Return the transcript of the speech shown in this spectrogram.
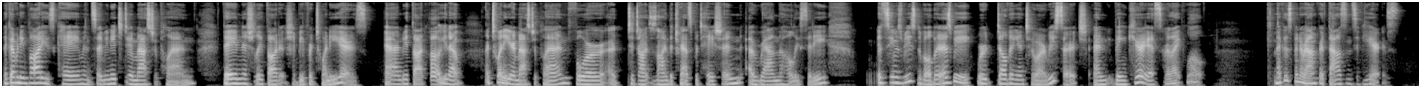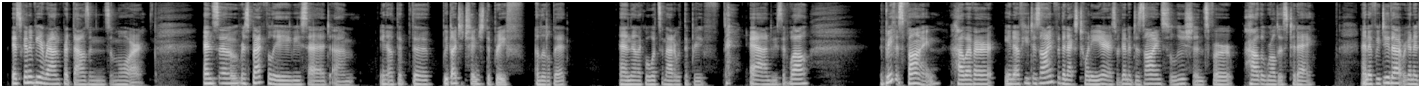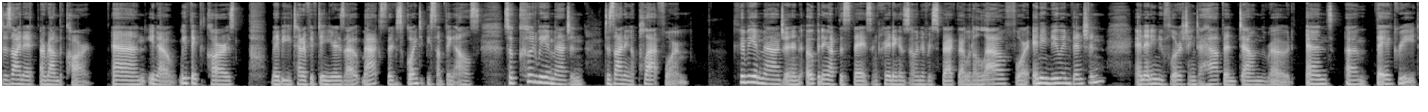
the governing bodies came and said we need to do a master plan, they initially thought it should be for 20 years. And we thought, oh, you know, a 20 year master plan for uh, to design the transportation around the holy city it seems reasonable but as we were delving into our research and being curious we're like well Mecca's been around for thousands of years. It's going to be around for thousands more. And so, respectfully, we said, um, you know, the the we'd like to change the brief a little bit. And they're like, well, what's the matter with the brief? and we said, well, the brief is fine. However, you know, if you design for the next 20 years, we're going to design solutions for how the world is today. And if we do that, we're going to design it around the car. And, you know, we think the car is maybe 10 or 15 years out max. There's going to be something else. So, could we imagine designing a platform? Could we imagine opening up the space and creating a zone of respect that would allow for any new invention and any new flourishing to happen down the road? And um, they agreed.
